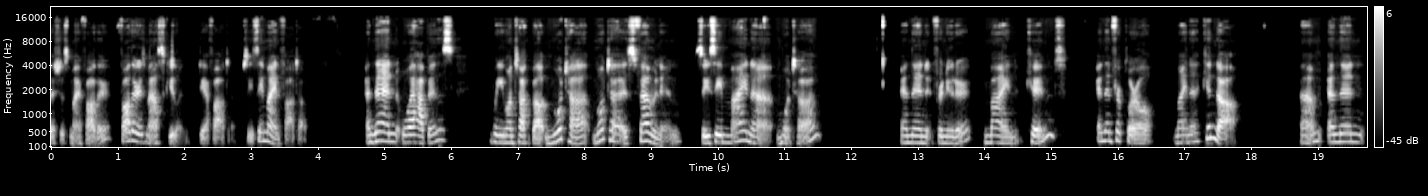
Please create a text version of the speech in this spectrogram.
that's just my father. Father is masculine, der Vater. So you say mein Vater. And then what happens when you want to talk about Mutter? Mutter is feminine. So you say meine Mutter. And then for neuter, mein Kind. And then for plural, meine Kinder. Um, and then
